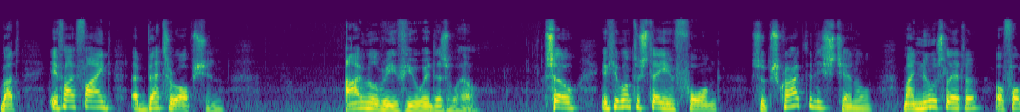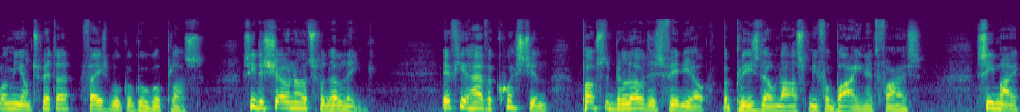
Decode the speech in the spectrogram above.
But if I find a better option, I will review it as well. So if you want to stay informed, subscribe to this channel, my newsletter or follow me on Twitter, Facebook or Google+. See the show notes for the link. If you have a question, post it below this video, but please don't ask me for buying advice see my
